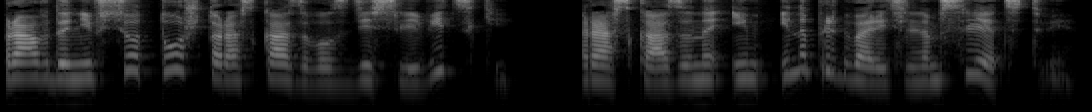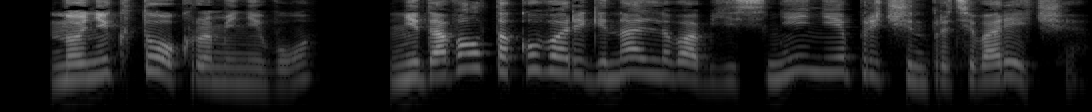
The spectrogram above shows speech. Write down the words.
Правда, не все то, что рассказывал здесь Левицкий, рассказано им и на предварительном следствии. Но никто, кроме него, не давал такого оригинального объяснения причин противоречия.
